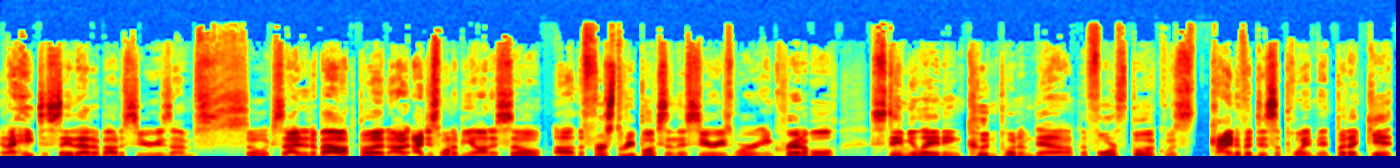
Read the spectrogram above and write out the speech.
And I hate to say that about a series I'm so excited about, but I, I just want to be honest. So uh, the first three books in this series were incredible stimulating, couldn't put him down. The fourth book was kind of a disappointment, but I get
